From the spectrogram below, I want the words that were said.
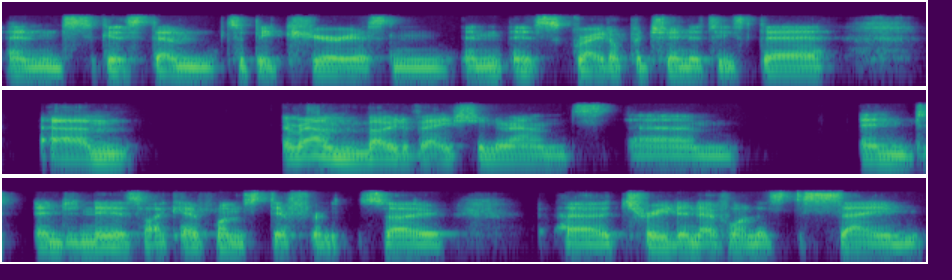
and gets them to be curious and and it's great opportunities there. Um, around motivation around um, and engineers like everyone's different. So uh, treating everyone as the same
